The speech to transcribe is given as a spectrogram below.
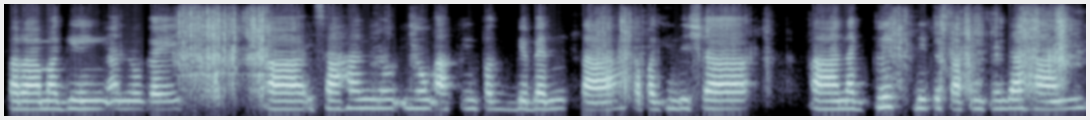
para maging, ano guys, ah, isahan yung, yung aking pagbebenta kapag hindi siya ah, nag-click dito sa aking tindahan.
